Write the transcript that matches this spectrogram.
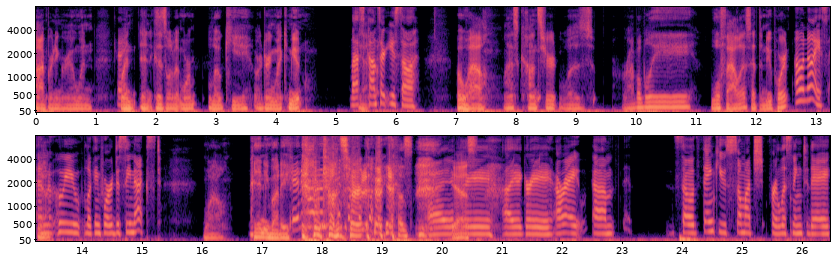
operating room when okay. when because it's a little bit more low key or during my commute last yeah. concert you saw oh wow last concert was probably Wolf Alice at the Newport. Oh, nice. And yeah. who are you looking forward to see next? Wow. Anybody in concert. yes. I agree. Yes. I agree. All right. Um, so thank you so much for listening today.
